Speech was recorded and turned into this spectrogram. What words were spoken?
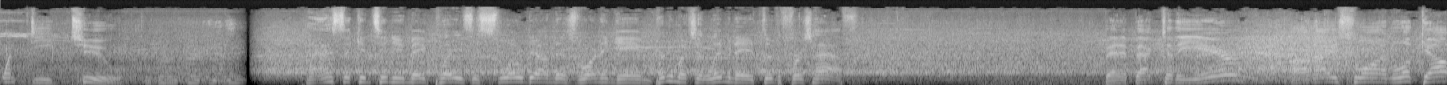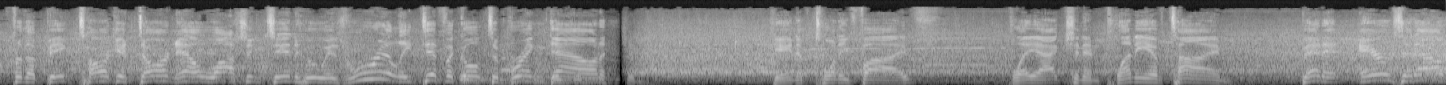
22. Has to continue to make plays to slow down this running game. Pretty much eliminated through the first half. Bennett back to the air. A nice one. Look out for the big target, Darnell Washington, who is really difficult to bring down. Gain of 25. Play action and plenty of time. Bennett airs it out.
